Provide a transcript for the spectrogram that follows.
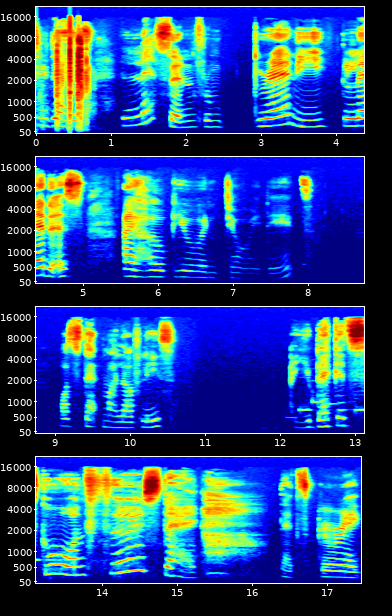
today's lesson from Granny Gladys. I hope you enjoyed it. What's that, my lovelies? Are you back at school on Thursday? That's great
